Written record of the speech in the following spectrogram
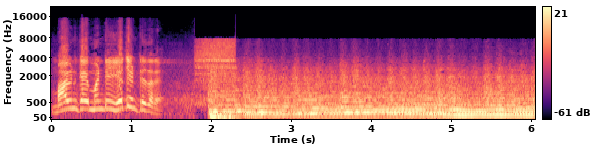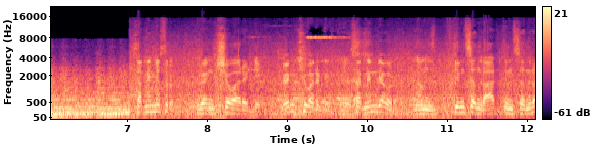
ಮಾವಿನಕಾಯಿ ಮಂಡಿ ಏಜೆಂಟ್ ಇದ್ದಾರೆ. ಸರ್ ನಿಮ್ಮ ಹೆಸರು? ವೆಂಕಟೇಶ್ವರರೆಡ್ಡಿ. ವೆಂಕಟೇಶ್ವರರೆಡ್ಡಿ. ಸರ್ ನಿಮ್ದೇ ಅವರು ನಮ್ಮ ತಿಮ್ಸಂದ್ರ ಆರ್ ತಿಮ್ಸಂದ್ರ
